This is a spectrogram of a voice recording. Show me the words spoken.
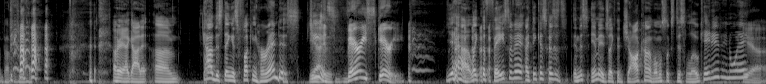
about Vegeta. okay, I got it. Um, God, this thing is fucking horrendous. Yeah, it's very scary. Yeah, like the face of it, I think is because it's in this image, like the jaw kind of almost looks dislocated in a way. Yeah.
